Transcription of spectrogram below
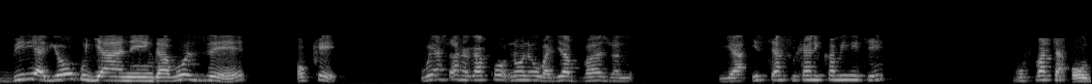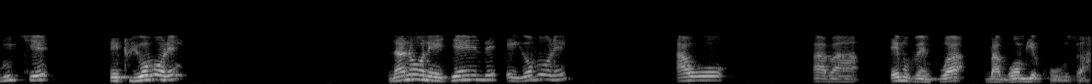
biriya byo kujyana ingabo ze. Okay we yashakaga ko noneho bagira version ya east african community gufata oduke etuyobole nanone egende eyobole awo aba M23 bagombye kuza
